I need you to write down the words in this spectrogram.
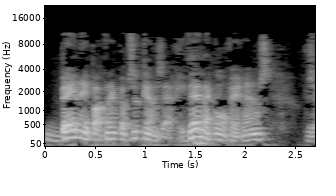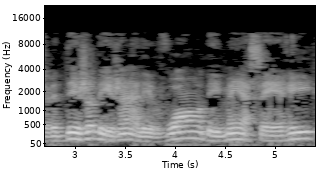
bien important comme ça, quand vous arrivez à la conférence, vous avez déjà des gens à aller voir, des mains à serrer,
